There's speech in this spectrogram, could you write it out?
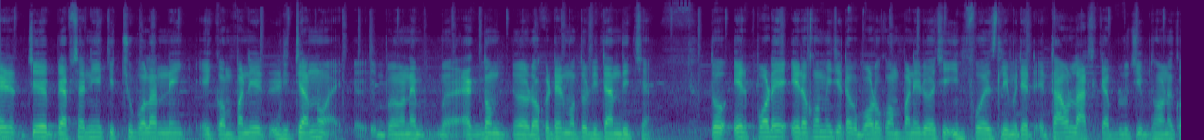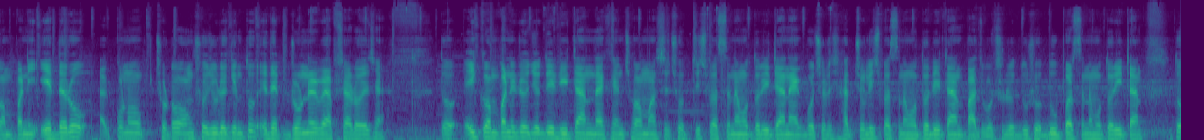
এর যে ব্যবসা নিয়ে কিচ্ছু বলার নেই, এই কোম্পানির রিটার্নও মানে একদম রকেটের মতো রিটার্ন দিচ্ছে। তো এরপরে এরকমই যেটা বড় কোম্পানি রয়েছে ইনফোয়েস লিমিটেড এটাও লার্জ ক্যাপ ব্লুচিপ ধরনের কোম্পানি। এদেরও কোনো ছোট অংশ জুড়ে কিন্তু এদের ড্রোনের ব্যবসা রয়েছে। তো এই কোম্পানিরও যদি রিটার্ন দেখেন, ছ মাসে ছত্রিশ পার্সেন্টের মতো রিটার্ন এক বছরে সাতচল্লিশ পার্সেন্টের মতো রিটার্ন পাঁচ বছরে দুশো দু পার্সেন্টের মতো রিটার্ন তো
